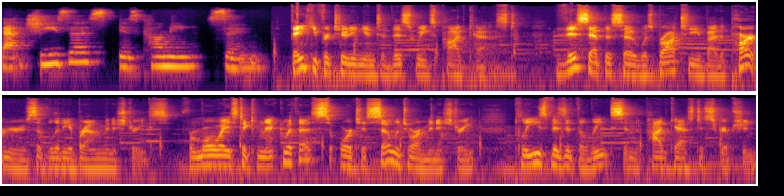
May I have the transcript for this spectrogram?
that Jesus is coming soon. Thank you for tuning into this week's podcast. This episode was brought to you by the partners of Lydia Brown Ministries. For more ways to connect with us or to sow into our ministry, please visit the links in the podcast description.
